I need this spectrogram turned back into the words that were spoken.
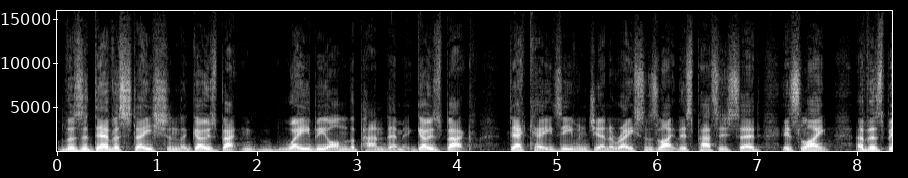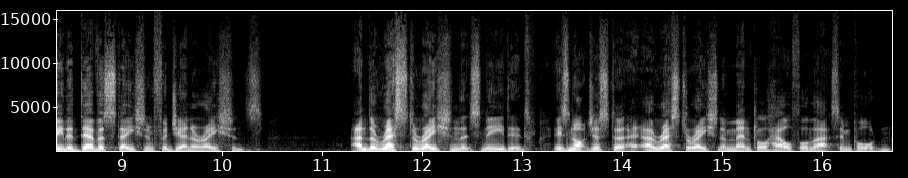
there's a devastation that goes back way beyond the pandemic, goes back decades, even generations. Like this passage said, it's like uh, there's been a devastation for generations. And the restoration that's needed is not just a, a restoration of mental health, although that's important.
